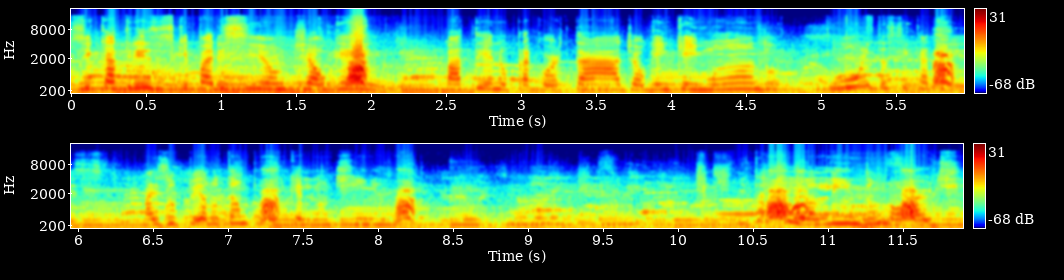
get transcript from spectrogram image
Cicatrizes que pareciam de alguém batendo para cortar, de alguém queimando, muitas cicatrizes. Mas o pelo tampou, porque ele não tinha. E tá aqui, ó, lindo, um lorde.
